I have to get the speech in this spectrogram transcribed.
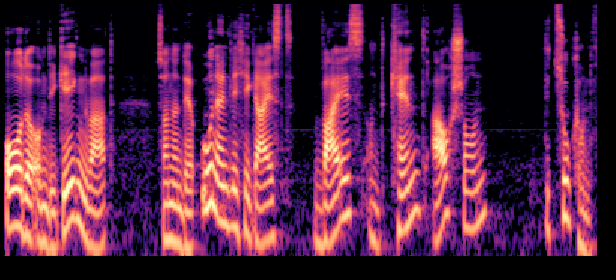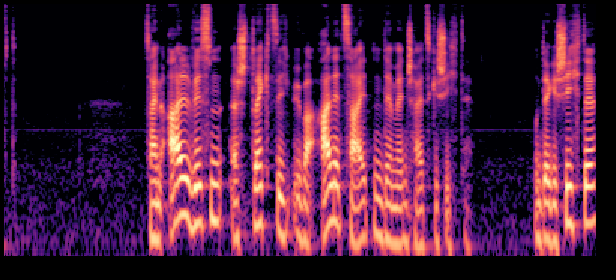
oder um die Gegenwart, sondern der unendliche Geist weiß und kennt auch schon die Zukunft. Sein Allwissen erstreckt sich über alle Zeiten der Menschheitsgeschichte und der Geschichte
